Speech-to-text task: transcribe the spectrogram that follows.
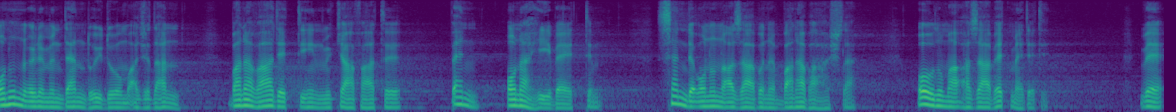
onun ölümünden duyduğum acıdan, bana vaat ettiğin mükafatı ben ona hibe ettim. Sen de onun azabını bana bağışla. Oğluma azap etme dedi. Ve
